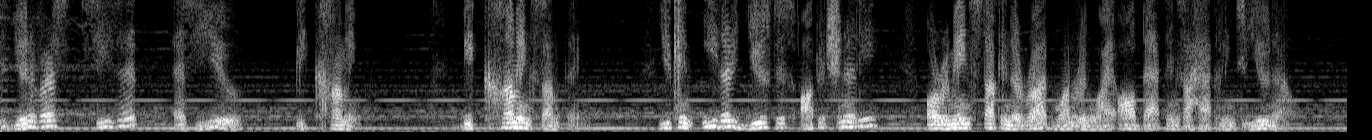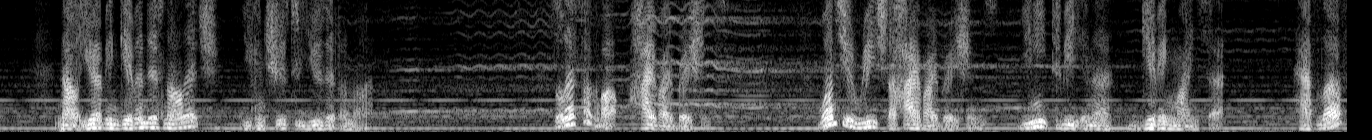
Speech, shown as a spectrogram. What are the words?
the universe sees it as you becoming. Becoming something. You can either use this opportunity or remain stuck in the rut wondering why all bad things are happening to you now. Now you have been given this knowledge, you can choose to use it or not. So let's talk about high vibrations. Once you reach the high vibrations, you need to be in a giving mindset. Have love?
